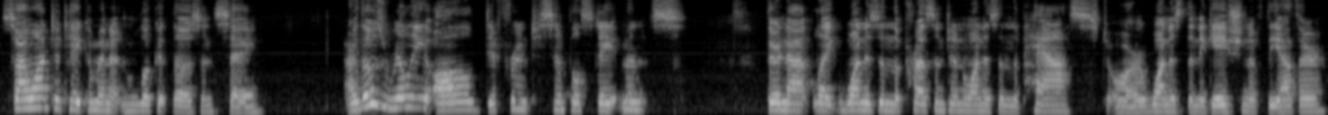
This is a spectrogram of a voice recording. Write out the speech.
so I want to take a minute and look at those and say, are those really all different simple statements? They're not like one is in the present and one is in the past, or one is the negation of the other.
